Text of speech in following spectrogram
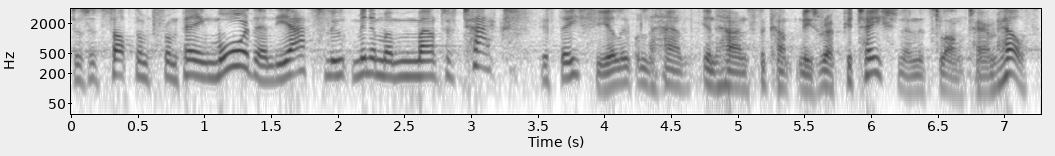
does it stop them from paying more than the absolute minimum amount of tax if they feel it will enhance the company's reputation and its long term health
